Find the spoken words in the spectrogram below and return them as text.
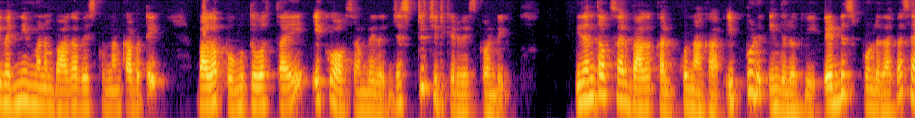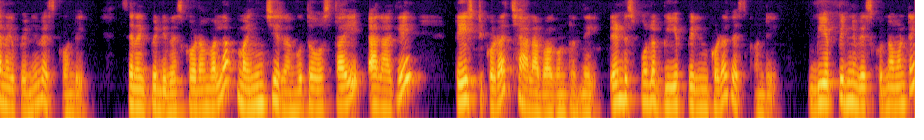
ఇవన్నీ మనం బాగా వేసుకున్నాం కాబట్టి బాగా పొంగుతూ వస్తాయి. ఎక్కువ అవసరం లేదు. జస్ట్ చిటికెడు వేసుకోండి. ఇదంతా ఒకసారి బాగా కలుపుకున్నాక ఇప్పుడు ఇందులోకి రెండు స్పూన్ల దాకా శనగపిండి వేసుకోండి. శనగపిండి వేసుకోవడం వల్ల మంచి రంగుతో వస్తాయి. అలాగే టేస్ట్ కూడా చాలా బాగుంటుంది. రెండు స్పూన్ల బియ్యం పిండిని కూడా వేసుకోండి. బియ్యపిండిని వేసుకున్నామంటే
